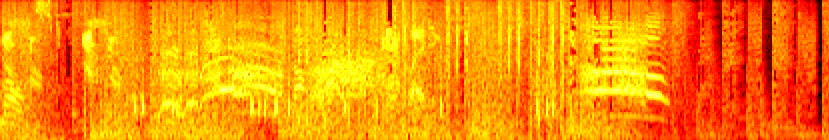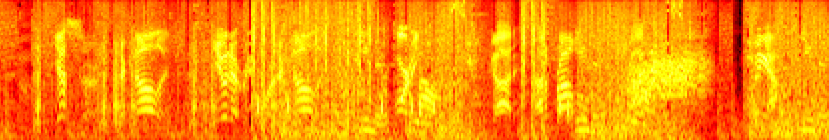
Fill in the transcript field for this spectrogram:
Yes, sir. Reporting. lost. You got it. Not a problem. Unit lost. Moving out. Unit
